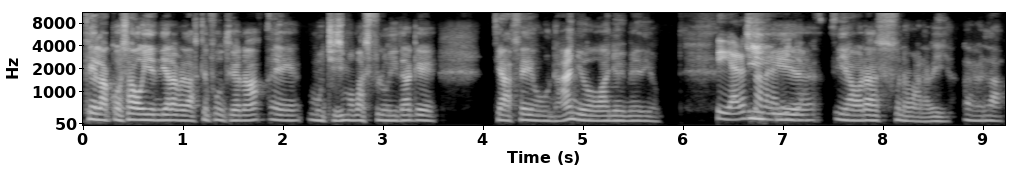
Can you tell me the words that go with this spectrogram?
que la cosa hoy en día la verdad es que funciona eh, muchísimo más fluida que, que hace un año o año y medio. Sí, ahora es una maravilla. Y ahora es una maravilla, la verdad.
